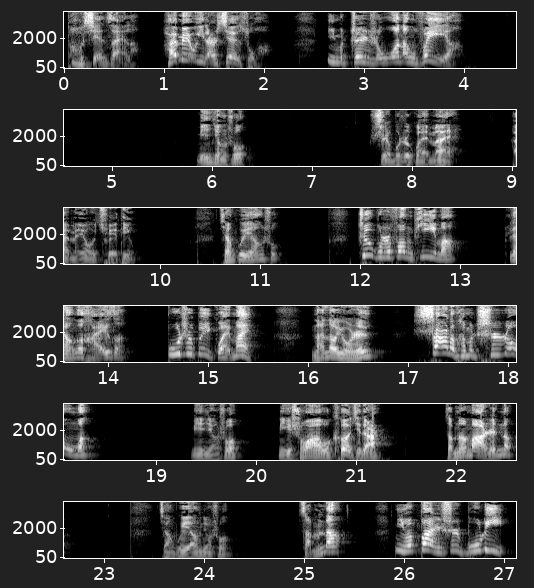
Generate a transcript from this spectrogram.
到现在了还没有一点线索，你们真是窝囊废呀！民警说：“是不是拐卖还没有确定。”蒋贵阳说：“这不是放屁吗？两个孩子不是被拐卖，难道有人杀了他们吃肉吗？”民警说。你说话我客气点怎么能骂人呢？蒋贵阳就说：“怎么的？你们办事不力，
